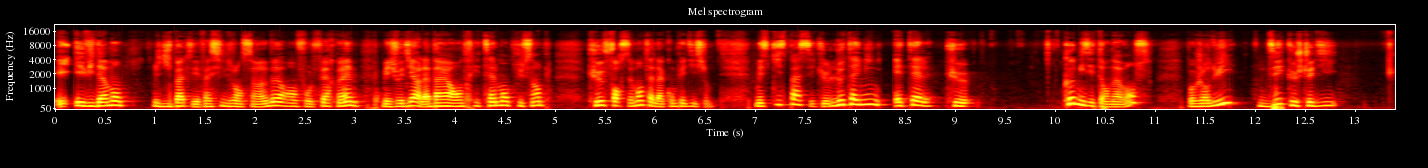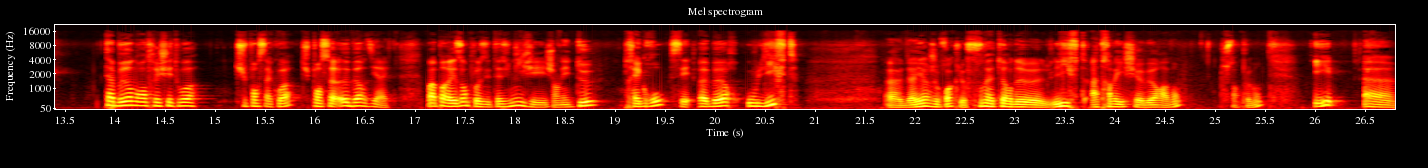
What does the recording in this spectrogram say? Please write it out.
Et évidemment, je dis pas que c'est facile de lancer un Uber, hein, faut le faire quand même. Mais je veux dire, la barrière à l'entrée est tellement plus simple que forcément, tu as de la compétition. Mais ce qui se passe, c'est que le timing est tel que, comme ils étaient en avance, bah, aujourd'hui, dès que je te dis, tu as besoin de rentrer chez toi, tu penses à quoi? Tu penses à Uber direct. Moi, par exemple, aux États-Unis, j'en ai, deux très gros, c'est Uber ou Lyft. Euh, d'ailleurs, je crois que le fondateur de Lyft a travaillé chez Uber avant, tout simplement. Et euh,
